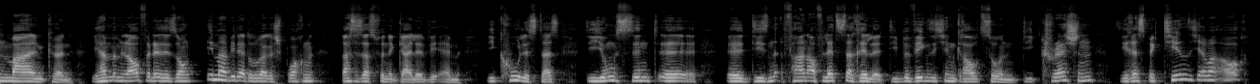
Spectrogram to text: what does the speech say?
Nee. malen können. Wir haben im Laufe der Saison immer wieder darüber gesprochen, was ist das für eine geile WM? Wie cool ist das? Die Jungs sind, äh, äh, die fahren auf letzter Rille, die bewegen sich in Grauzonen, die crashen, sie respektieren sich aber auch.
